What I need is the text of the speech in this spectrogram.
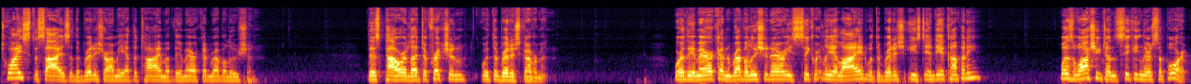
twice the size of the British Army at the time of the American Revolution. This power led to friction with the British government. Were the American revolutionaries secretly allied with the British East India Company? Was Washington seeking their support?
